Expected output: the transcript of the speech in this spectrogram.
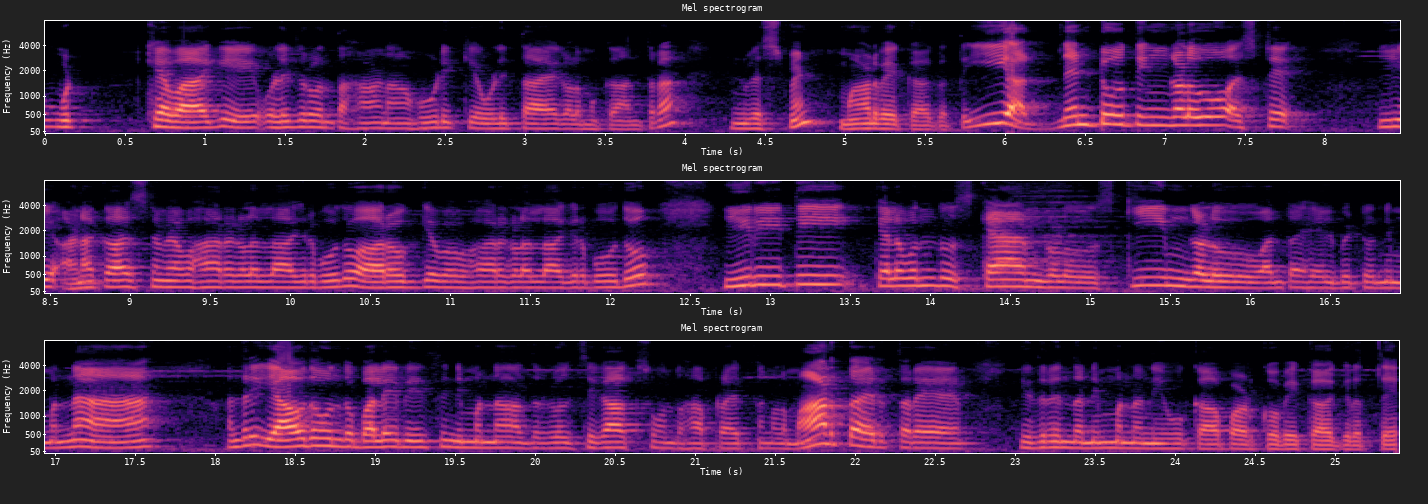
ಮುಖ್ಯವಾಗಿ ಉಳಿದಿರುವಂತಹ ಹಣ, ಹೂಡಿಕೆ, ಉಳಿತಾಯಗಳ ಮುಖಾಂತರ ಇನ್ವೆಸ್ಟ್ಮೆಂಟ್ ಮಾಡಬೇಕಾಗುತ್ತೆ. ಈ ಹದಿನೆಂಟು ತಿಂಗಳು ಅಷ್ಟೇ. ಈ ಹಣಕಾಸಿನ ವ್ಯವಹಾರಗಳಲ್ಲಾಗಿರ್ಬೋದು, ಆರೋಗ್ಯ ವ್ಯವಹಾರಗಳಲ್ಲಾಗಿರ್ಬೋದು, ಈ ರೀತಿ ಕೆಲವೊಂದು ಸ್ಕ್ಯಾಮ್ಗಳು ಸ್ಕೀಮ್ಗಳು ಅಂತ ಹೇಳಿಬಿಟ್ಟು ನಿಮ್ಮನ್ನು ಅಂದರೆ ಯಾವುದೋ ಒಂದು ಬಲೆ ಬೀಸಿ ನಿಮ್ಮನ್ನು ಅದರಲ್ಲಿ ಸಿಗಾಕ್ಸುವಂತಹ ಪ್ರಯತ್ನಗಳು ಮಾಡ್ತಾ ಇರ್ತಾರೆ, ಇದರಿಂದ ನಿಮ್ಮನ್ನು ನೀವು ಕಾಪಾಡ್ಕೋಬೇಕಾಗಿರುತ್ತೆ.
